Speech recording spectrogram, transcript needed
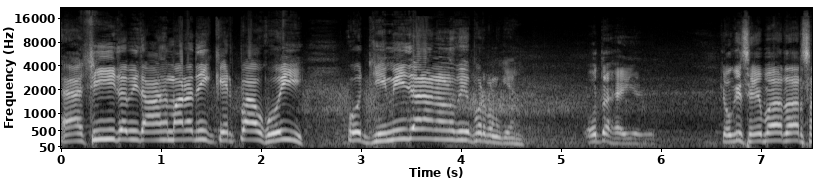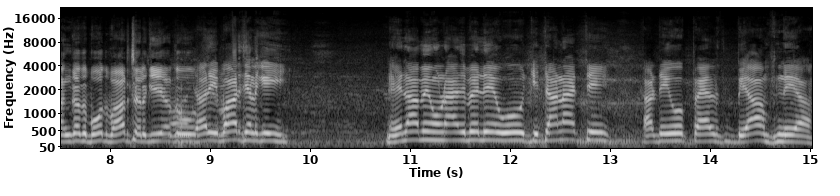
ਐਸੀ ਰਵਿਦਾਸ ਮਹਾਰਾਜ ਦੀ ਕਿਰਪਾ ਹੋਈ ਉਹ ਜ਼ਿਮੀਂਦਾਰਾਂ ਨਾਲੋਂ ਵੀ ਉੱਪਰ ਬਣ ਗਿਆ। ਉਹ ਤਾਂ ਹੈ ਹੀ ਹੈ ਜੀ। ਕਿਉਂਕਿ ਸੇਵਾਦਾਰ ਸੰਗਤ ਬਹੁਤ ਬਾਹਰ ਚਲ ਗਈ ਆ ਤੋਂ ਸਾਰੀ ਬਾਹਰ ਚਲ ਗਈ। ਨੇਨਾ ਵੀ ਹੁਣ ਇਸ ਵੇਲੇ ਉਹ ਜਿੱਦਾਂ ਨਾ ਇੱਥੇ ਸਾਡੇ ਉਹ ਪੈਲ ਵਿਆਹ ਹੁੰਦੇ ਆ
